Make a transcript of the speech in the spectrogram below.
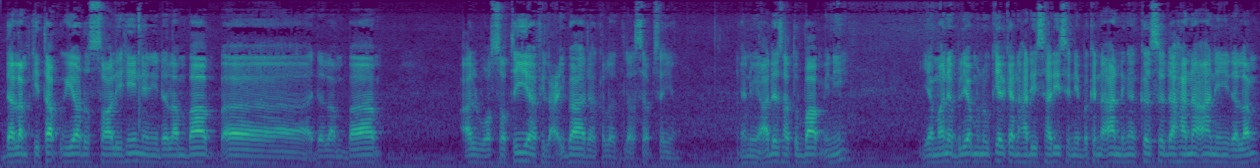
dalam kitab Riyadhus Salihin ini dalam bab uh, dalam bab al-wasatiyah fil ibadah kalau tidak salah saya. Yani ada satu bab ini yang mana beliau menukilkan hadis-hadis ini berkenaan dengan kesederhanaan ini dalam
